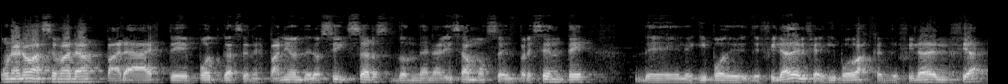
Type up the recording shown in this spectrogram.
Una nueva semana para este podcast en español de los Sixers, donde analizamos el presente del equipo de, Filadelfia, el equipo de básquet de Filadelfia,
